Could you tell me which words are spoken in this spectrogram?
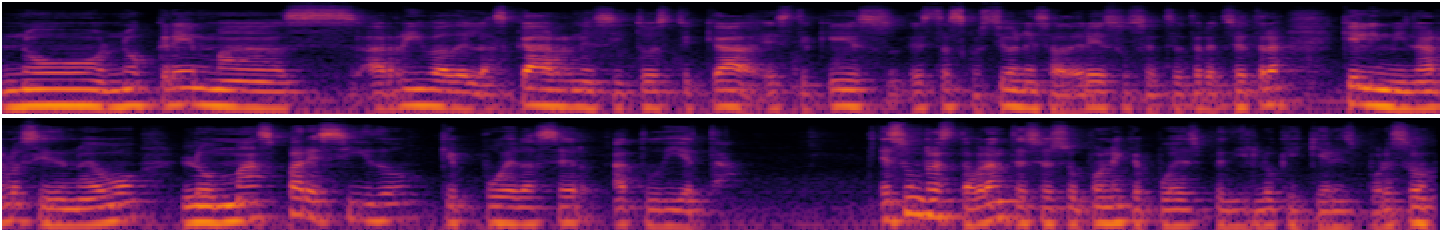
no, no cremas arriba de las carnes y todo este, este queso, estas cuestiones, aderezos, etcétera, etcétera, que eliminarlos y de nuevo lo más parecido que pueda ser a tu dieta. Es un restaurante, se supone que puedes pedir lo que quieres. Por eso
